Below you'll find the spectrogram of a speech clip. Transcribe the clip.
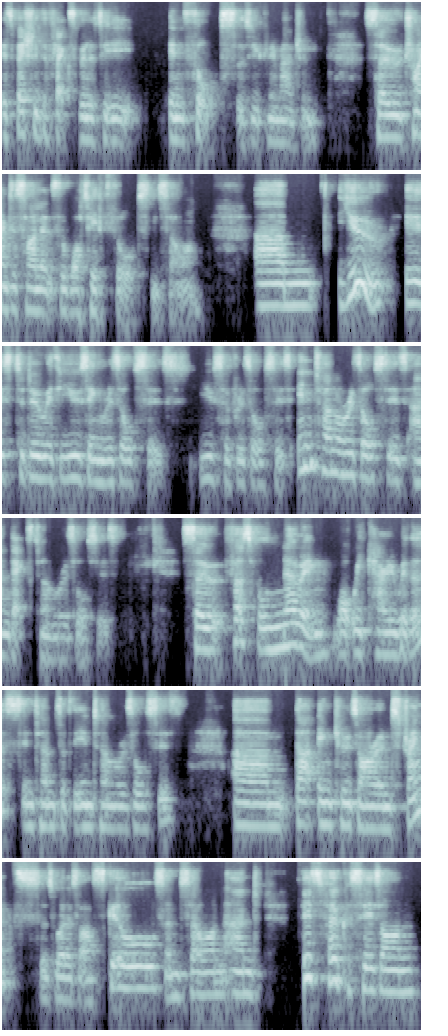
especially the flexibility in thoughts, as you can imagine. So trying to silence the what if thoughts and so on. Um, U is to do with using resources, use of resources, internal resources and external resources. So, first of all, knowing what we carry with us in terms of the internal resources. Um, that includes our own strengths as well as our skills and so on. And this focuses on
